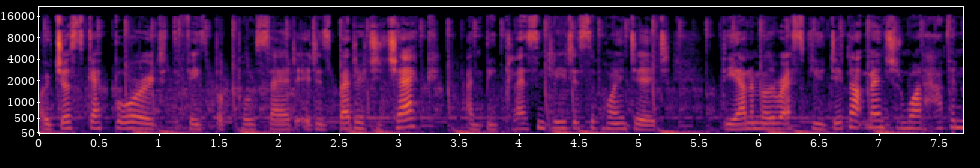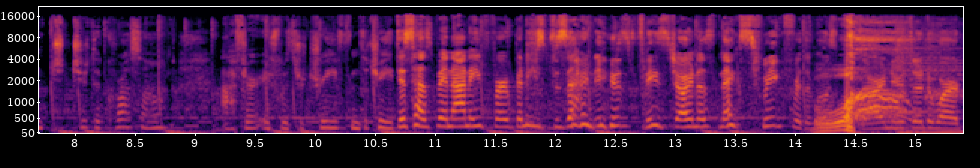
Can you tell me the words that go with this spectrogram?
or just get bored, the Facebook post said. It is better to check and be pleasantly disappointed. The animal rescue did not mention what happened to the croissant after it was retrieved from the tree. This has been Annie for Billy's Bizarre News. Please join us next week for the most Whoa. bizarre news in the world.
